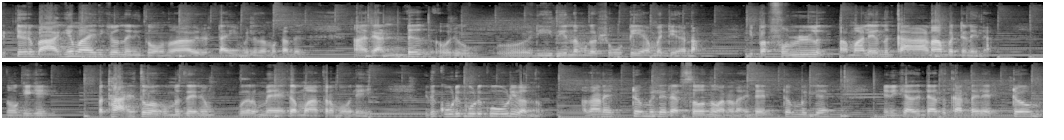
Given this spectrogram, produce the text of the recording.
കിട്ടിയൊരു ഭാഗ്യമായിരിക്കുമെന്ന് എനിക്ക് തോന്നുന്നു ആ ഒരു ടൈമിൽ നമുക്കത് ആ രണ്ട് ഒരു രീതിയിൽ നമുക്ക് ഷൂട്ട് ചെയ്യാൻ പറ്റിയതാണ്ടാ ഇപ്പം ഫുള്ള് ആ മലയൊന്നും കാണാൻ പറ്റണില്ല. നോക്കിക്കേ. ഇപ്പം താഴത്ത് പോകുമ്പോഴത്തേനും വെറും മേഘം മാത്രം പോലെയായി ഇത് കൂടി കൂടി കൂടി വന്നു. അതാണ് ഏറ്റവും വലിയ രസം എന്ന് പറയുന്നത് അതിന്റെ ഏറ്റവും വലിയ എനിക്ക് അതിന്റെ അത് കണ്ടതിൽ ഏറ്റവും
